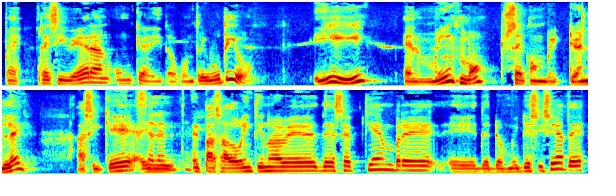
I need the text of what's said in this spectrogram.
pues recibieran un crédito contributivo y el mismo se convirtió en ley. Así que el, pasado 29 de septiembre eh, del 2017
